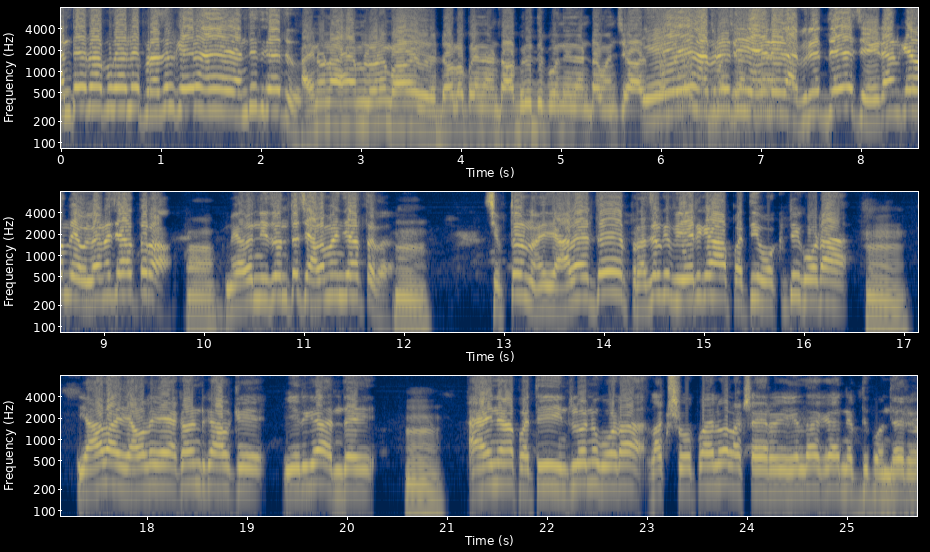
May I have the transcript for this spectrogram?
అంతే తప్పగానే ప్రజలకు ఏం అందిది కాదు ఆయన హయాంలోనే బాగా డెవలప్ అయిందంట అభివృద్ధి పొందిందంట మంచిగా ఏ అభివృద్ధి ఏం లేదు అభివృద్ధి చేయడానికే ఉంది ఎవరైనా చేస్తారా. మీద నిధి ఉంటే చాలా మంది చేస్తారు. చెప్తాను ఎలా అయితే ప్రజలకు వేరుగా ప్రతి ఒక్కటి కూడా. ఇలా ఎవరి అకౌంట్ వాళ్ళకి వేరుగా అందాయి. ఆయన ప్రతి ఇంట్లోనూ కూడా లక్ష రూపాయలు లక్ష ఇరవై వేల దాకా నెబ్ది పొందారు.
